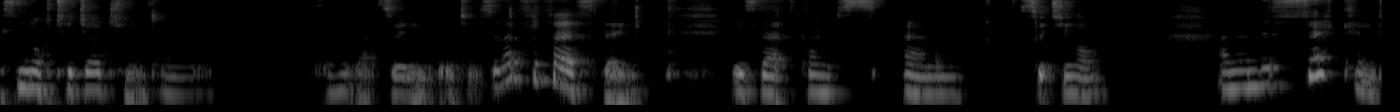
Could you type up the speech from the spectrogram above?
it's not a judgment on you. I think that's really important. So that's the first thing, is that kind of um, switching on. And then the second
